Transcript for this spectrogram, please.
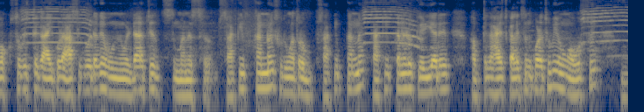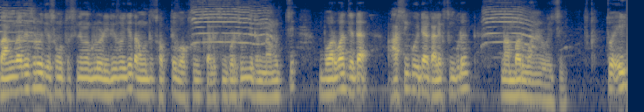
বক্স অফিস থেকে আয় করে আশি কোটি টাকা এবং এটা হচ্ছে মানে সাকিব খান নয়, শুধুমাত্র সাকিব খান নয়, সাকিব খানেরও কেরিয়ারের সব থেকে হাইয়েস্ট কালেকশন করা ছবি এবং অবশ্যই বাংলাদেশেরও যে সমস্ত সিনেমাগুলো রিলিজ হয়েছে, তার মধ্যে সবথেকে বক্স অফিস কালেকশন করা ছবি যেটার নাম হচ্ছে বরবাদ, যেটা আশি কোটি টাকা কালেকশন করে নাম্বার ওয়ানে রয়েছে। তো এই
